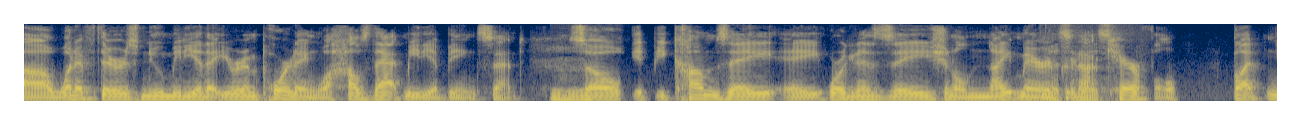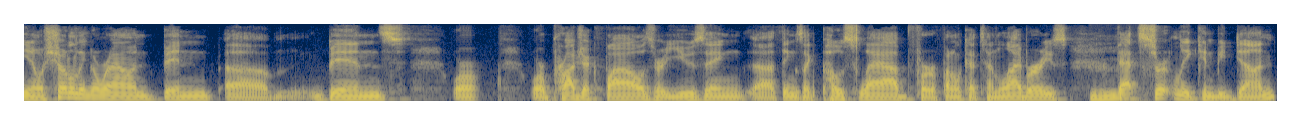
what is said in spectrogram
Uh, what if there's new media that you're importing? Well, how's that media being sent? Mm-hmm. So it becomes a a organizational nightmare yes, if you're not is. careful. But you know, shuttling around bin um, bins or or project files or using uh, things like PostLab for Final Cut 10 libraries, mm-hmm. that certainly can be done.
